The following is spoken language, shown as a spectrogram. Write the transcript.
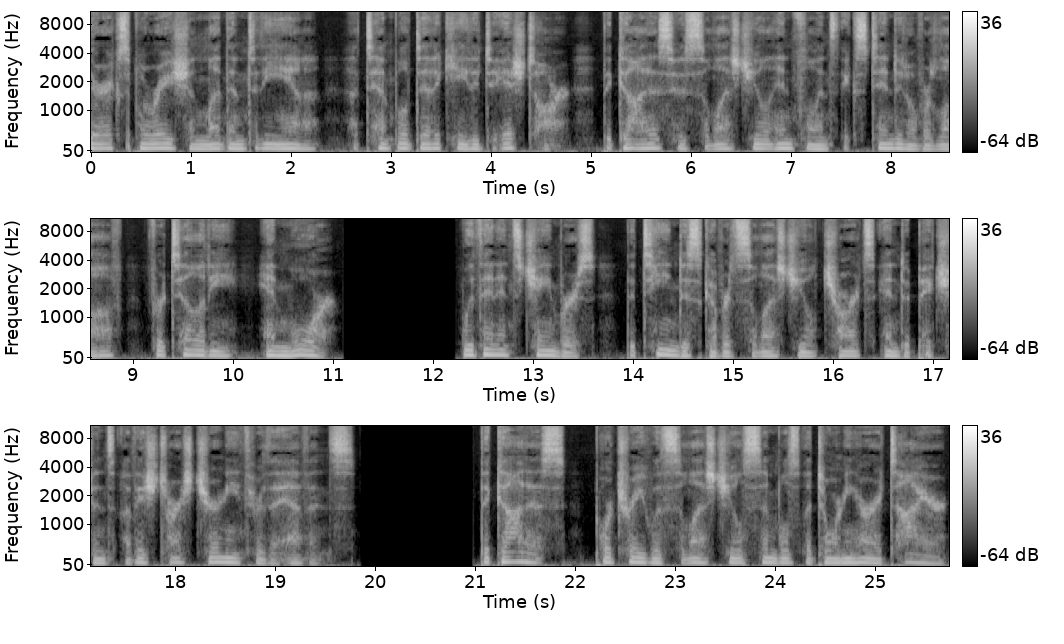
Their exploration led them to the Eanna, a temple dedicated to Ishtar, the goddess whose celestial influence extended over love, fertility, and war. Within its chambers, the team discovered celestial charts and depictions of Ishtar's journey through the heavens. The goddess, portrayed with celestial symbols adorning her attire,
